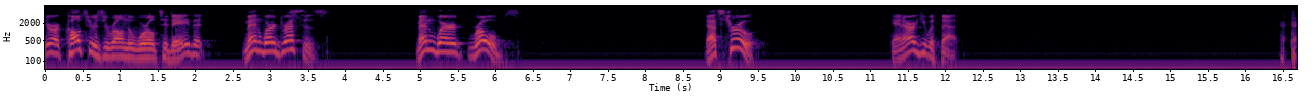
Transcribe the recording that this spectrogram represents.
there are cultures around the world today that men wear dresses, men wear robes. That's true. Can't argue with that.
